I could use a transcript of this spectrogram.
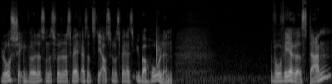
losschicken würdest und es würde das Weltall sonst die Ausdehnung des Weltalls überholen, wo wäre es dann?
